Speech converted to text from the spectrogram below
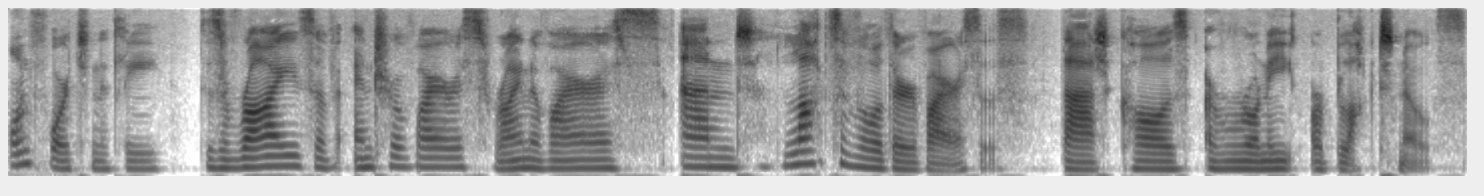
Unfortunately, there's a rise of enterovirus, rhinovirus, and lots of other viruses that cause a runny or blocked nose.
